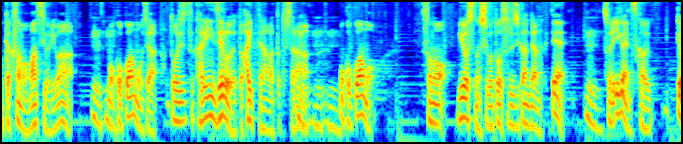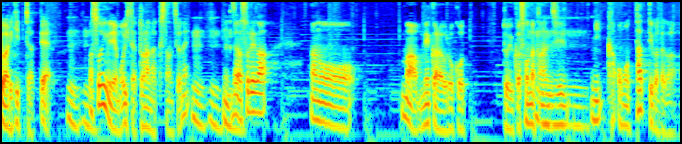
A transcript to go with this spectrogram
お客様を待つよりは、うんうん。もうここはもうじゃあ当日仮にゼロだと入ってなかったとしたら、うんうんうん。もうここはもうその美容室の仕事をする時間ではなくて、うん。それ以外に使うって割り切っちゃって、うんうん。まあ、そういう意味でもう一切取らなくしたんですよね。うんうんうん。だからそれが、あのーまあ、目から鱗というか、そんな感じにか思ったっていう方が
